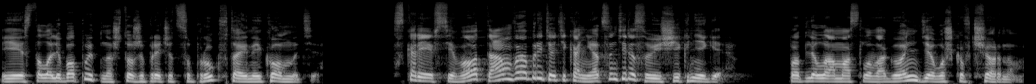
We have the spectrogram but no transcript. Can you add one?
Ей стало любопытно, что же прячет супруг в тайной комнате. «Скорее всего, там вы обретете конец интересующей книги», подлила масло в огонь девушка в черном.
